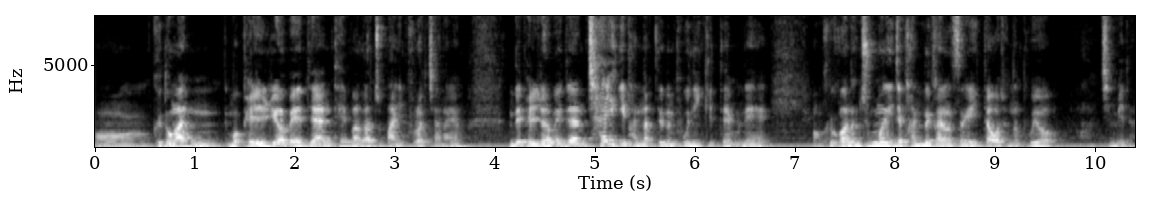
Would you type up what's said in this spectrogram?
어, 그동안 뭐 밸류업에 대한 테마가 좀 많이 불었잖아요. 근데 밸류업에 대한 차익이 반납되는 부분이 있기 때문에 어, 그거는 충분히 이제 받는 가능성이 있다고 저는 보여집니다.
